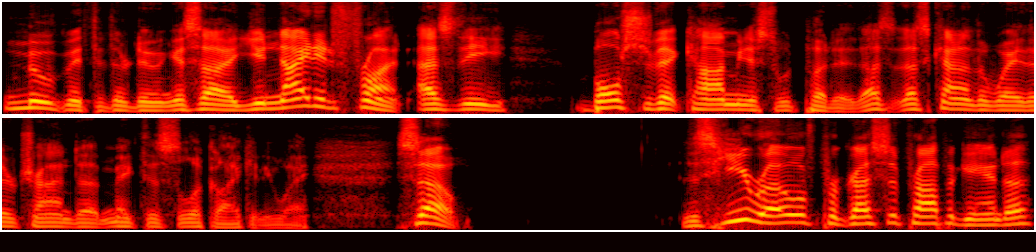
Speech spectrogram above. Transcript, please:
movement that they're doing. It's a united front, as the Bolshevik communists would put it. That's, that's kind of the way they're trying to make this look like, anyway. So, this hero of progressive propaganda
